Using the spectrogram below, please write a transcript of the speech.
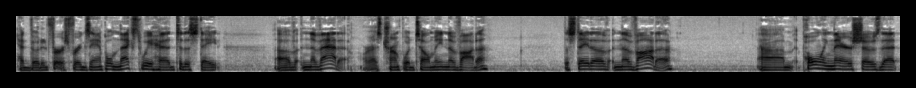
had voted first. For example, next we head to the state of Nevada, or as Trump would tell me, Nevada. The state of Nevada, um, polling there shows that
